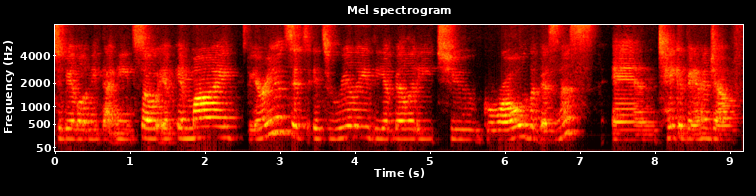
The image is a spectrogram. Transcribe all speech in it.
to be able to meet that need. So in, in my experience, it's it's really the ability to grow the business and take advantage of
